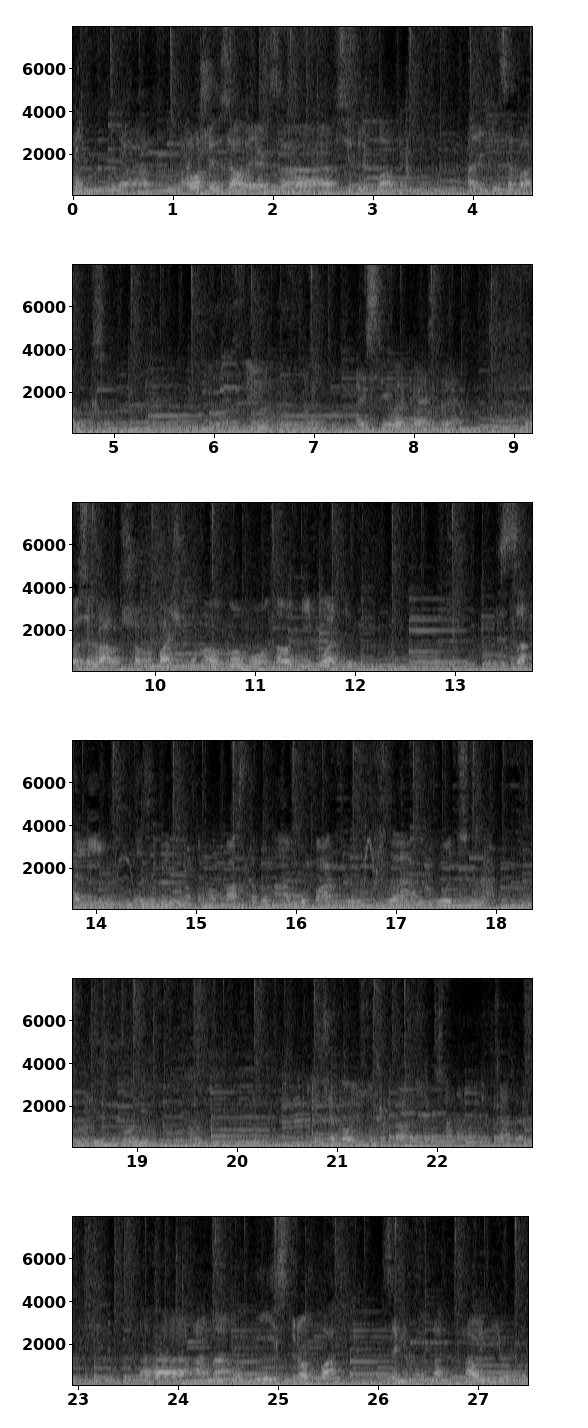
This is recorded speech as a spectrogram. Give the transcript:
Ну, е, гроші взяли як за всі три плати. А який це апарат носив? Айслівер КС3. Розібрали, що ми бачимо? На одному, на одній платі взагалі не замінена термопаста, вона по факту заводська. І вже повністю заправилась, Олександр мені підказує. Е, А на одній з трьох плат замінили, так? На одній виходить.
